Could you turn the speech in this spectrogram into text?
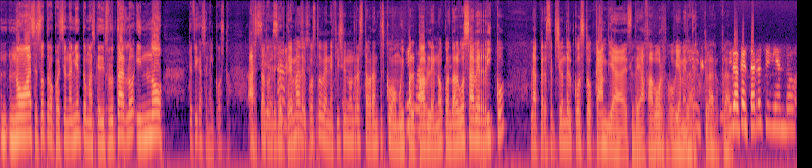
no haces otro cuestionamiento más que disfrutarlo y no te fijas en el costo hasta donde yo el tema del costo beneficio en un restaurante es como muy palpable no cuando algo sabe rico la percepción del costo cambia este, a favor, obviamente. Claro, claro, Si lo que estás recibiendo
